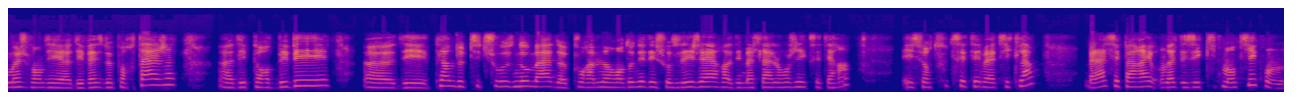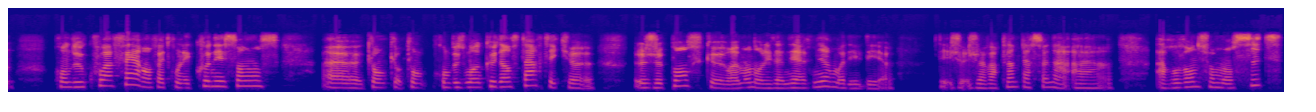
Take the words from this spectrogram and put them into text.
moi, je vends des, euh, vestes de portage, euh, des portes-bébés, euh, des plein de petites choses nomades pour amener en randonnée, des choses légères, des matelas allongés, etc. Et sur toutes ces thématiques-là, ben là, c'est pareil. On a des équipementiers qui ont, de quoi faire, en fait, qui ont les connaissances, qui, ont, besoin que d'un start et que je pense que vraiment dans les années à venir, moi, des, je, vais avoir plein de personnes à, revendre sur mon site.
